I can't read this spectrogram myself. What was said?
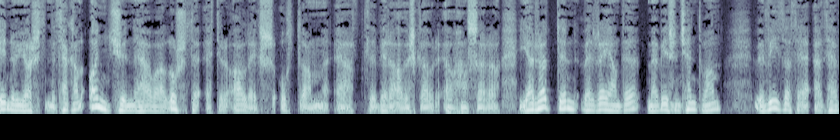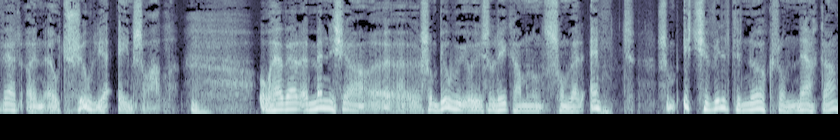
inn i hjørsten. Det kan ønsken hava lust etter Alex utan at vera avskar av hans herra. Ja, rødden var reiande, men vi som kjente han, vi vidar det at det var en utrolig eimsal. Mm. Og det var en menneske uh, som bor i sin likhamn som var emt, som ikkje vilde nøkron neka,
